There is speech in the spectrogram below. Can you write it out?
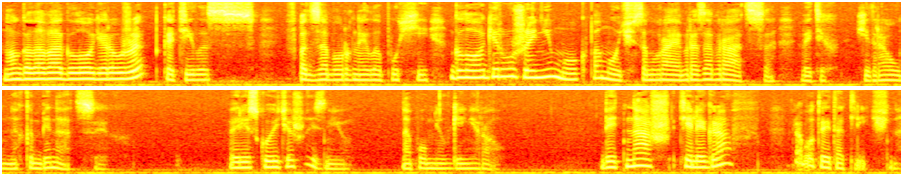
Но голова Глогера уже откатилась в подзаборные лопухи. Глогер уже не мог помочь самураям разобраться в этих хитроумных комбинациях. «Вы рискуете жизнью», — напомнил генерал. Ведь наш телеграф работает отлично,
